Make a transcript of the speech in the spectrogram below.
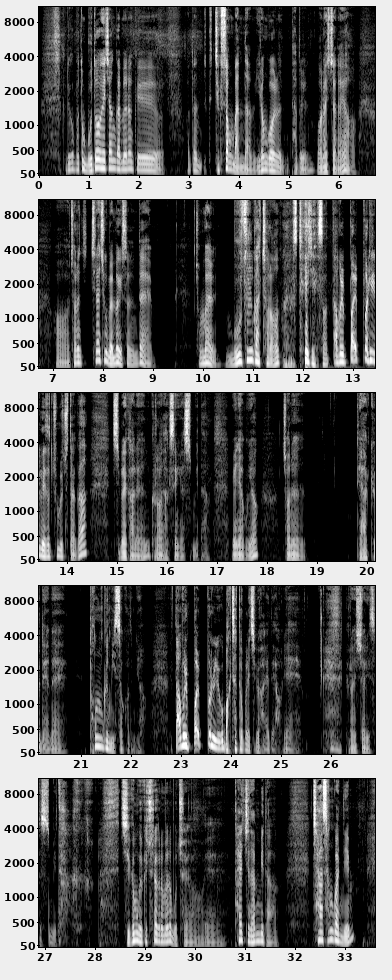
그리고 보통 무도회장 가면은 그 어떤 즉석 만남 이런 걸 다들 원하시잖아요. 어, 저는 친한 친구 몇 명 있었는데 정말 무술가처럼 스테이지에서 땀을 뻘뻘 흘리면서 춤을 추다가 집에 가는 그런 학생이었습니다. 왜냐고요? 저는 대학교 내내 통금이 있었거든요. 땀을 뻘뻘 흘리고 막차 타고 빨리 집에 가야 돼요. 예. 그런 시절이 있었습니다. 지금 그렇게 추라 그러면 못 쳐요. 예. 탈진합니다. 차상관님,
